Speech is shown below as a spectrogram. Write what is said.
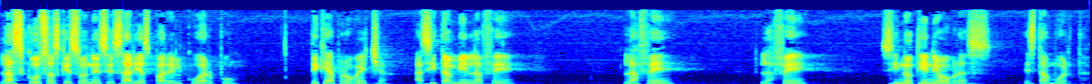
las cosas que son necesarias para el cuerpo, ¿de qué aprovecha? Así también la fe, la fe, la fe, si no tiene obras, está muerta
